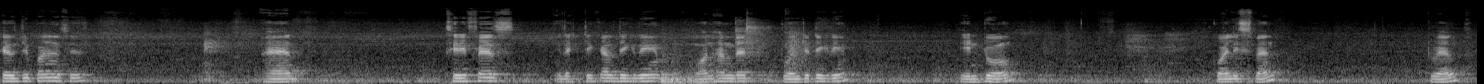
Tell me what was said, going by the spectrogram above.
phase difference is and three phase electrical degree 120 degree into coil span 12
